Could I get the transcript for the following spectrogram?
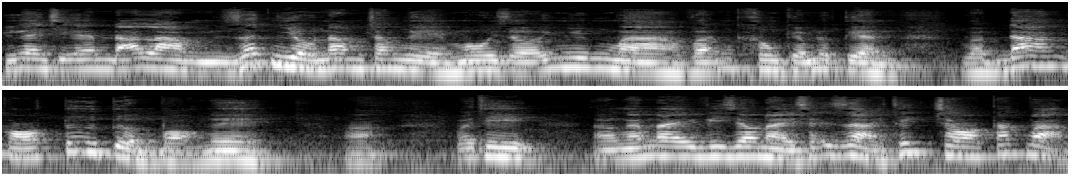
những anh chị em đã làm rất nhiều năm trong nghề môi giới nhưng mà vẫn không kiếm được tiền và đang có tư tưởng bỏ nghề. À, vậy thì à, ngày hôm nay video này sẽ giải thích cho các bạn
